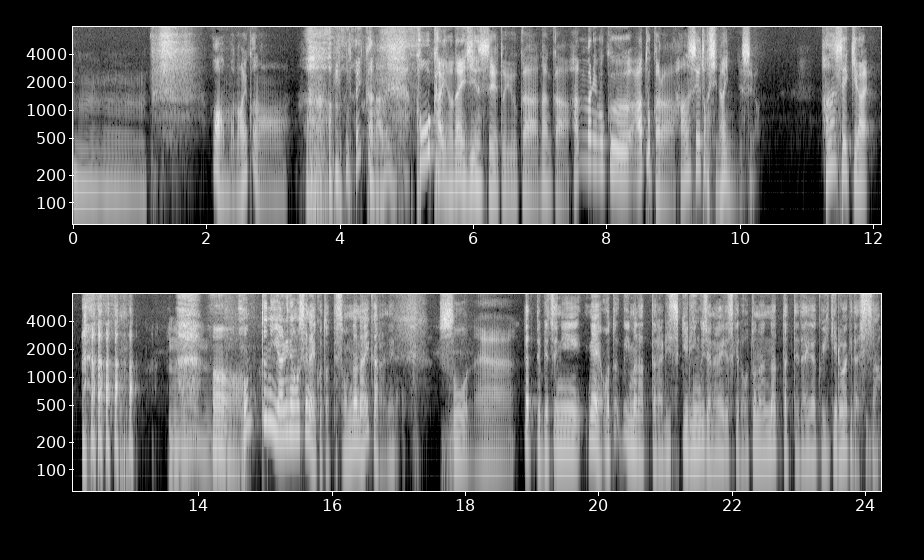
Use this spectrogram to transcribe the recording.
うーん。まあ、あんまないかな。あんまないかな。後悔のない人生というか、なんか、あんまり僕、後から反省とかしないんですよ。反省嫌い。うん。うん。本当にやり直せないことってそんなないからね。そうね。だって別にね、おと今だったらリスキリングじゃないですけど、大人になったって大学行けるわけだしさ、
